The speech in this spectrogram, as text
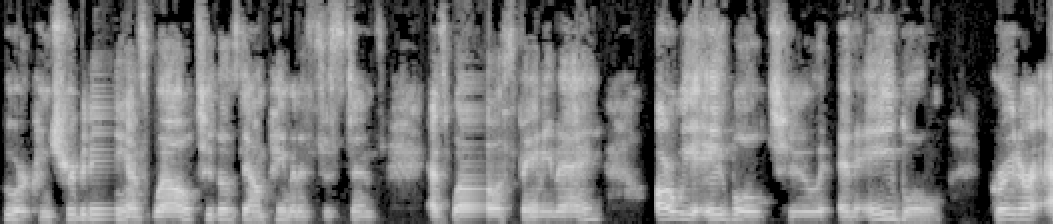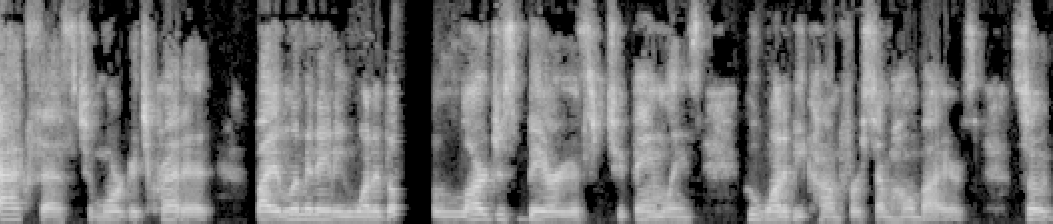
who are contributing as well to those down payment assistance as well as fannie mae. Are we able to enable greater access to mortgage credit by eliminating one of the largest barriers to families who want to become first time home buyers. So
